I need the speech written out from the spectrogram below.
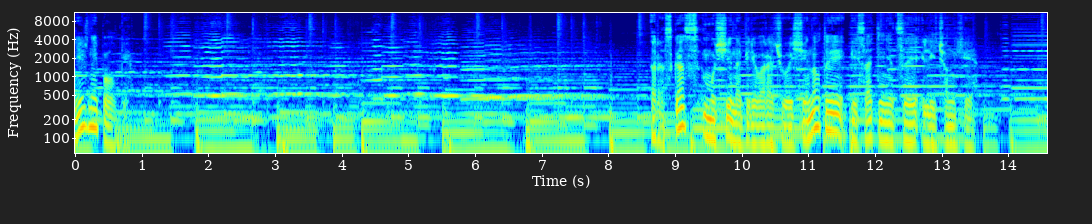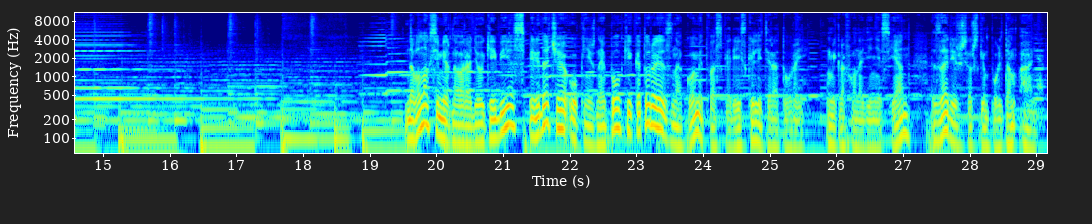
книжной полки. Рассказ «Мужчина, переворачивающий ноты» писательницы Ли Чон Хе. На волнах Всемирного радио КБС передача о книжной полке, которая знакомит вас с корейской литературой. У микрофона Денис Ян, за режиссерским пультом Аня.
